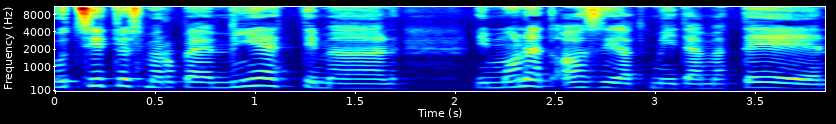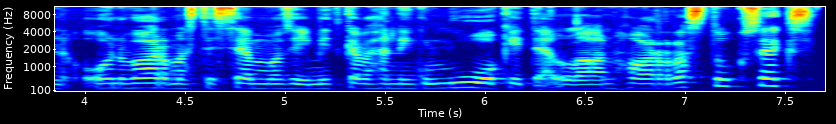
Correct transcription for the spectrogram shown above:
Mutta sitten jos mä rupean miettimään, niin monet asiat, mitä mä teen, on varmasti semmosia, mitkä vähän niin kuin luokitellaan harrastukseksi,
